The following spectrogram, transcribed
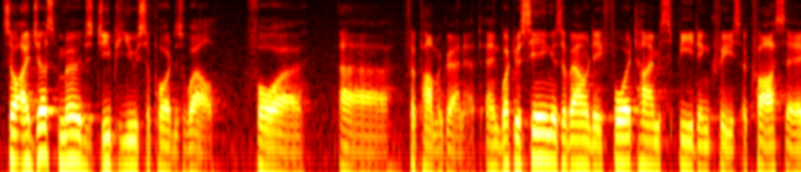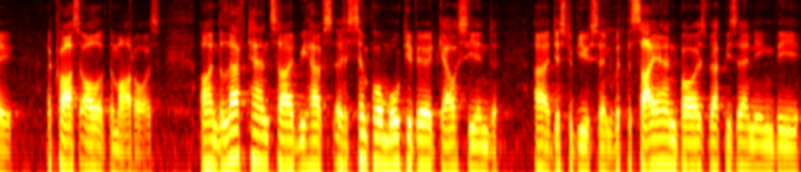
So I just merged GPU support as well for, uh, for Pomegranate. And what we're seeing is around a four times speed increase across, a, across all of the models. On the left-hand side, we have a simple multivariate Gaussian uh, distribution with the cyan bars representing the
